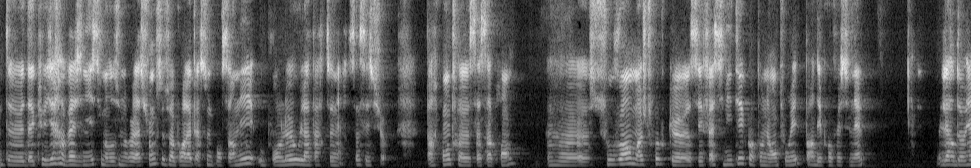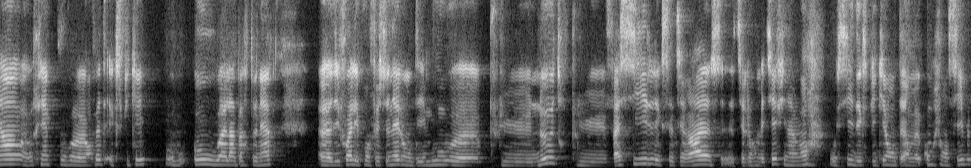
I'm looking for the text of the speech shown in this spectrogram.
d'accueillir un vaginisme dans une relation, que ce soit pour la personne concernée ou pour le ou la partenaire. Ça c'est sûr. Par contre, euh, ça s'apprend. Euh, souvent, moi je trouve que c'est facilité quand on est entouré par des professionnels. L'air de rien, rien que pour en fait expliquer au, au ou à la partenaire euh, des fois, les professionnels ont des mots euh, plus neutres, plus faciles, etc. C'est leur métier finalement aussi d'expliquer en termes compréhensibles.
